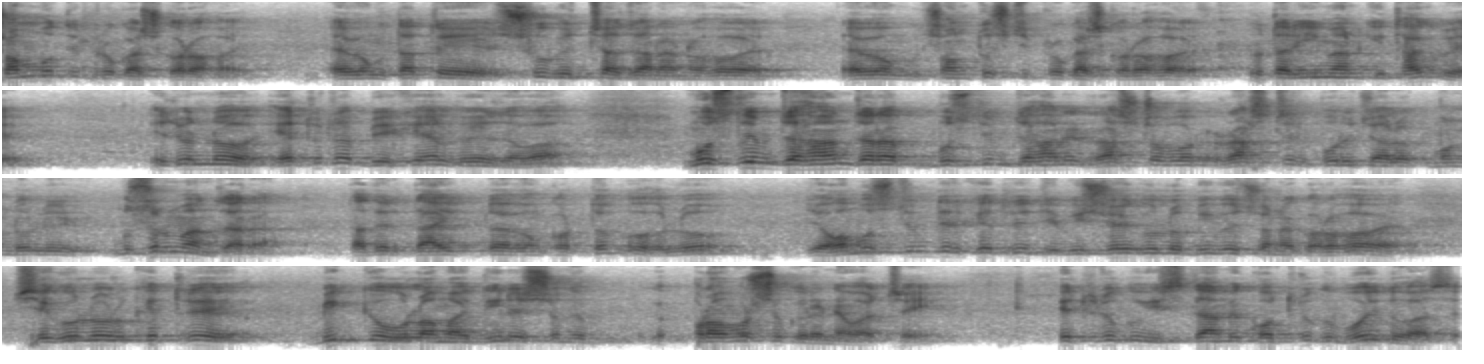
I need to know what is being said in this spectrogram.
সম্মতি প্রকাশ করা হয় এবং তাতে শুভেচ্ছা জানানো হয় এবং সন্তুষ্টি প্রকাশ করা হয়, তো তার ইমান কি থাকবে? এজন্য এতটা বেখেয়াল হয়ে যাওয়া, মুসলিম জাহান যারা, মুসলিম জাহানের রাষ্ট্রবর, রাষ্ট্রের পরিচালক মণ্ডলীর মুসলমান যারা, তাদের দায়িত্ব এবং কর্তব্য হলো যে অমুসলিমদের ক্ষেত্রে যে বিষয়গুলো বিবেচনা করা হয়, সেগুলোর ক্ষেত্রে বিজ্ঞ ওলামায় দিনের সঙ্গে পরামর্শ করে নেওয়া চাই। এতটুকু ইসলামে কতটুকু বৈধ আছে?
